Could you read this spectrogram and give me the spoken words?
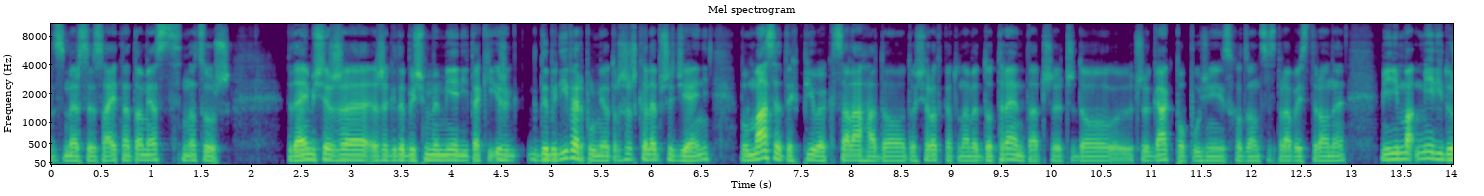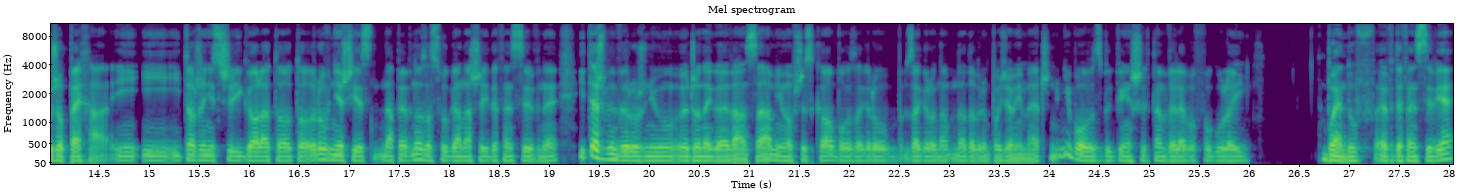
z Merseyside, natomiast no cóż, Wydaje mi się, że, że gdybyśmy mieli taki, że gdyby Liverpool miał troszeczkę lepszy dzień, bo masę tych piłek Salaha do, do środka, tu nawet do Trenta, czy, czy, do, czy Gakpo później schodzący z prawej strony, mieli, mieli dużo pecha I, i, i to, że nie strzeli gola, to, to również jest na pewno zasługa naszej defensywny i też bym wyróżnił Johnego Evansa mimo wszystko, bo zagrał, zagrał na, na dobrym poziomie mecz. Nie było zbyt większych tam wylewów w ogóle i błędów w defensywie,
